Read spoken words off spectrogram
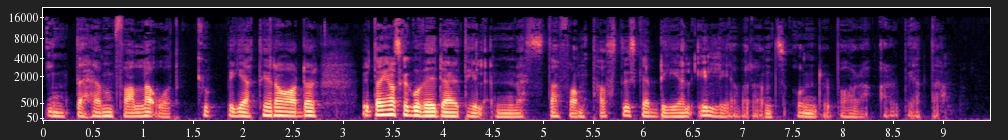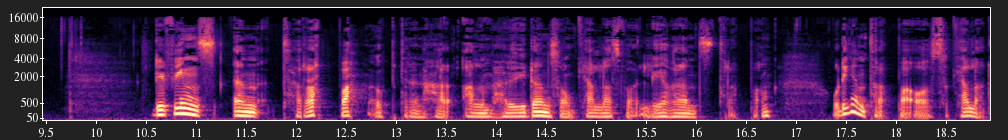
inte hemfalla åt kuppiga tirader utan jag ska gå vidare till nästa fantastiska del i leverens underbara arbete. Det finns en trappa upp till den här almhöjden som kallas för Leverentstrappan. Och det är en trappa av så kallad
